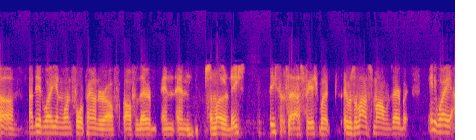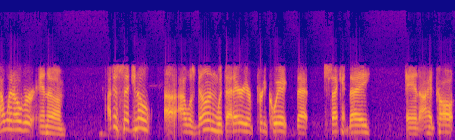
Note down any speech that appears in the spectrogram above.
Uh, I did weigh in one four pounder off off of there, and and some other decent decent sized fish, but there was a lot of small ones there. But anyway, I went over and um, I just said, you know, uh, I was done with that area pretty quick that second day, and I had caught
